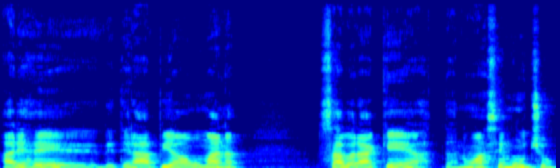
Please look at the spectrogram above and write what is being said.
áreas de, terapia humana, sabrá que hasta no hace mucho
